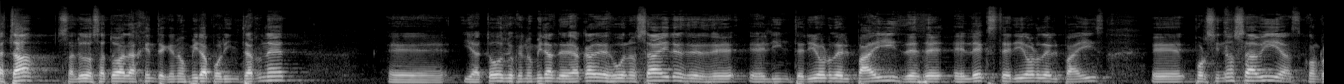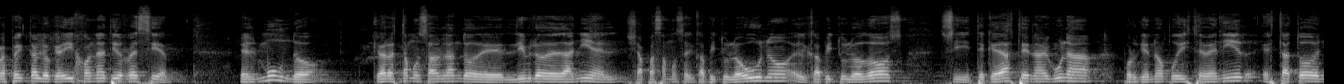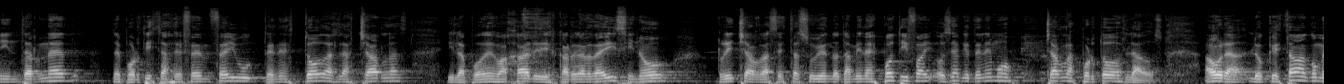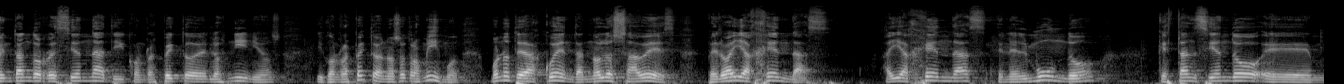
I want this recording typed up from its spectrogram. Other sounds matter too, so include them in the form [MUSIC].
Ya está. Saludos a toda la gente que nos mira por internet eh, y a todos los que nos miran desde acá, desde Buenos Aires, desde el interior del país, desde el exterior del país. Eh, por si no sabías, con respecto a lo que dijo Nati recién, el mundo, que ahora estamos hablando del libro de Daniel, ya pasamos el capítulo 1, el capítulo 2. Si te quedaste en alguna porque no pudiste venir, está todo en internet Deportistas de Fe en Facebook, tenés todas las charlas y la podés bajar y descargar de ahí, si no, Richard las está subiendo también a Spotify, o sea que tenemos charlas por todos lados. Ahora, lo que estaba comentando recién Nati con respecto de los niños y con respecto a nosotros mismos, vos no te das cuenta, no lo sabés, pero hay agendas, hay agendas en el mundo que están siendo... Eh,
